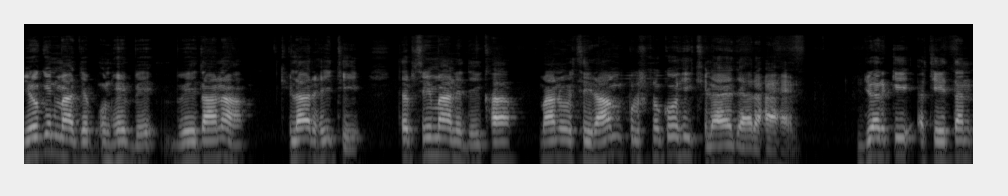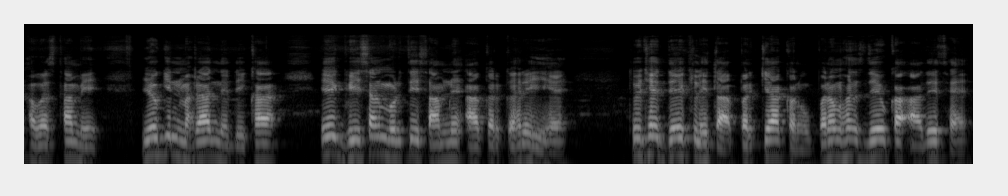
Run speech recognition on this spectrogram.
योगिन माँ जब उन्हें वेदाना खिला रही थी, तब श्री माँ ने देखा, मानो श्री राम कृष्ण को ही खिलाया जा रहा है। ज्वर की अचेतन अवस्था में योगिन महाराज ने देखा, एक भीषण मूर्ति सामने आकर कह रही है, तुझे देख लेता, पर क्या करूँ? परमहंस देव का आदेश है,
